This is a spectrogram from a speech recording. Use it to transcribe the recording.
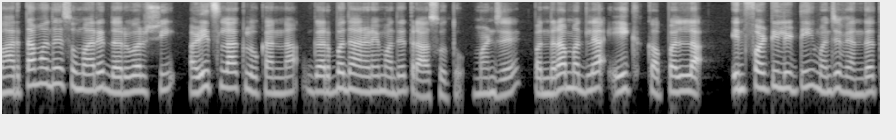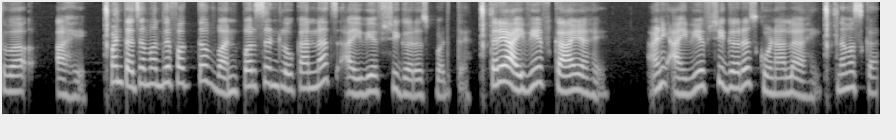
भारतामध्ये सुमारे दरवर्षी अडीच लाख लोकांना गर्भधारणेमध्ये त्रास होतो. म्हणजे पंधरा मधल्या एक कपलला इन्फर्टिलिटी म्हणजे व्यंधत्व आहे. पण त्याच्यामधले फक्त वन पर्सेंट लोकांनाच आय व्ही ची गरज पडते. तर हे आय व्ही एफ काय आहे? आणि आय व्ही ची गरज कोणाला आहे? नमस्कार.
